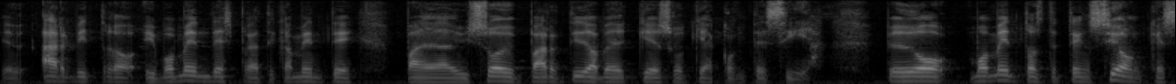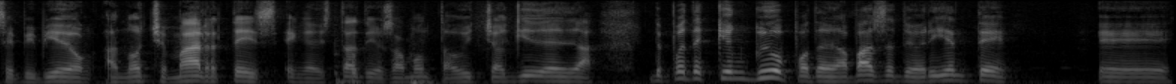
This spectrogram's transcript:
El árbitro Ivo Méndez prácticamente paralizó el partido a ver qué es lo que acontecía. Pero momentos de tensión que se vivieron anoche martes en el estadio Ramón Tauricha Aguilera, después de que un grupo de la base de Oriente eh,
